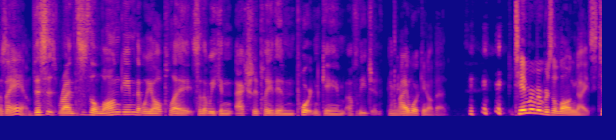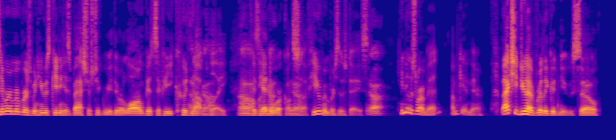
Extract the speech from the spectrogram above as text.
I, was I am. This is Ryan. This is the long game that we all play, so that we can actually play the important game of Legion. I mean, I'm working on that. Tim remembers the long nights. Tim remembers when he was getting his master's degree. There were long bits of he could Oh, not God. play Oh, because he my had to work on Yeah. stuff. He remembers those days. Yeah. He knows where I'm at. I'm getting there. But I actually do have really good news. So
